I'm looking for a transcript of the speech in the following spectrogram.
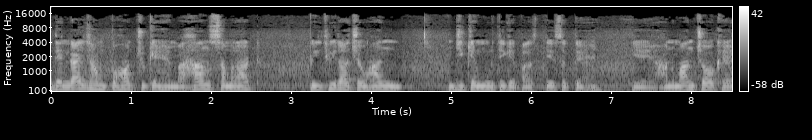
देन गाइज़, हम पहुँच चुके हैं महान सम्राट पृथ्वीराज चौहान जी के मूर्ति के पास। देख सकते हैं, ये हनुमान चौक है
